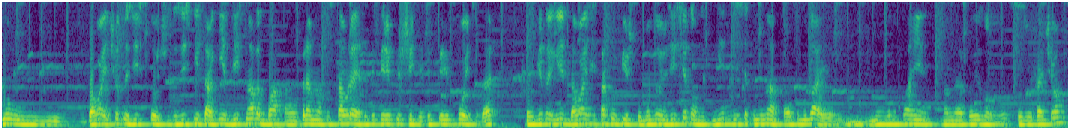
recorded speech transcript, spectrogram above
ну, давай, что-то здесь то, что-то здесь не так, нет, здесь надо бас, там, он прям нас заставляет, это перепишите, это перепойте, да где-то говорит, давай здесь такую фишку. Мы говорим, здесь это, он говорит, нет, здесь это не надо. Поэтому да, ну, в этом плане нам, наверное, повезло со звукачом.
